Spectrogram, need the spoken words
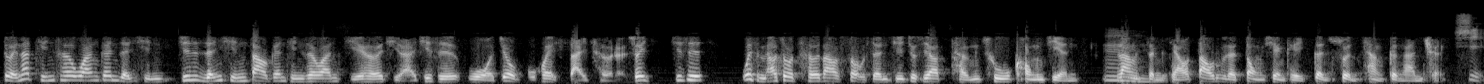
对，那停车弯跟人行，其实人行道跟停车弯结合起来，其实我就不会塞车了。所以，其实为什么要做车道瘦身？其实就是要腾出空间。让整条道路的动线可以更顺畅、更安全。是，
